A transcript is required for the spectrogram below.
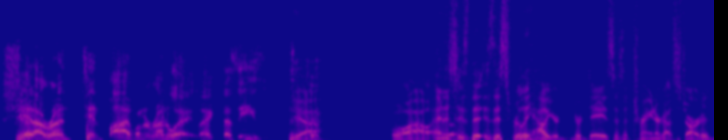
Shit, Yeah. I run 10-5 on the runway. Like that's easy. Yeah. wow. And is, is this, is this really how your your days as a trainer got started?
